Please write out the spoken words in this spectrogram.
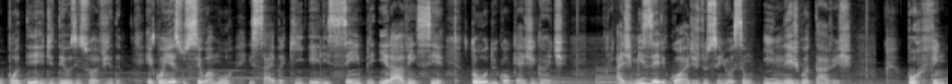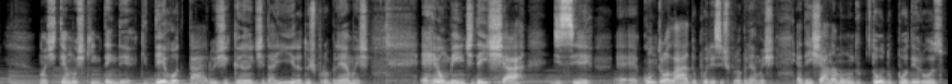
o poder de Deus em sua vida. Reconheça o seu amor e saiba que ele sempre irá vencer todo e qualquer gigante. As misericórdias do Senhor são inesgotáveis. Por fim, nós temos que entender que derrotar o gigante da ira, dos problemas, é realmente deixar de ser é, é, controlado por esses problemas, é deixar na mão do Todo-Poderoso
